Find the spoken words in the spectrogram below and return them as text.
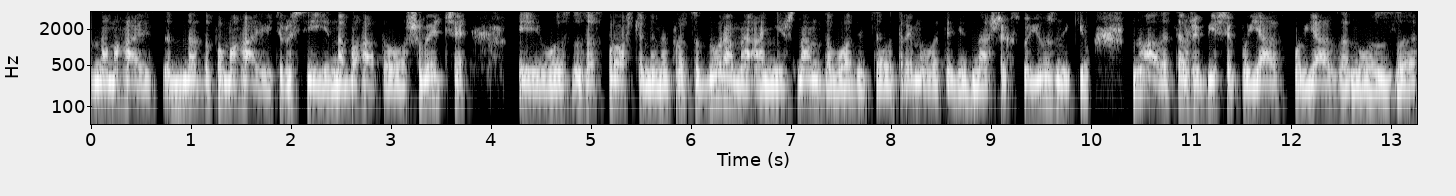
намагають на- допомагають Росії набагато швидше і за спрощеними процедурами, аніж нам доводиться отримувати від наших союзників. Ну але це вже більше пов'язано з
